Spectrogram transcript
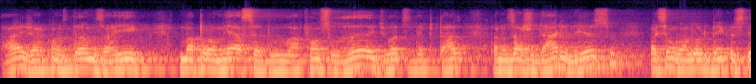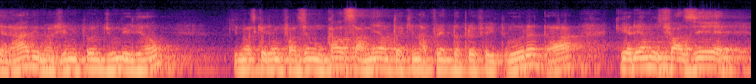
Tá? Já contamos aí uma promessa do Afonso Rã de outros deputados para nos ajudarem nisso. Vai ser um valor bem considerável, imagino em torno de um milhão, que nós queremos fazer um calçamento aqui na frente da prefeitura, tá? Queremos fazer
